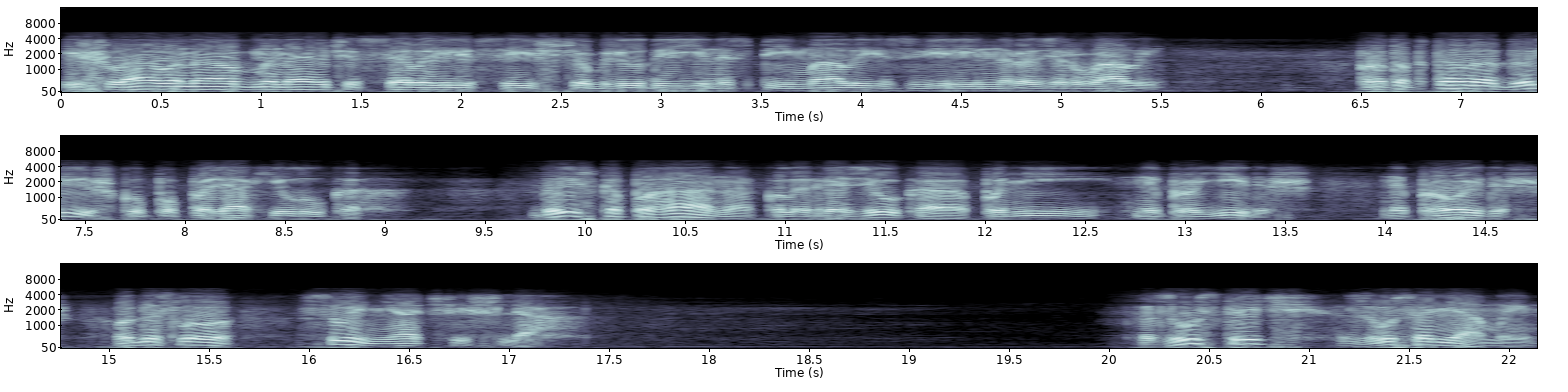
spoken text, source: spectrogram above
Ішла вона, обминаючи села і ліси, щоб люди її не спіймали і звірі не розірвали. Протоптала доріжку по полях і луках. Доріжка погана, коли грязюка, по ній не проїдеш, не пройдеш. Одне слово, свинячий шлях. Зустріч з вусанями.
